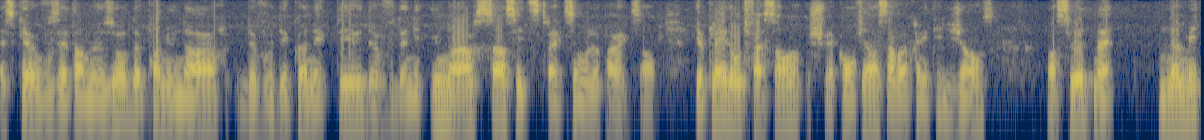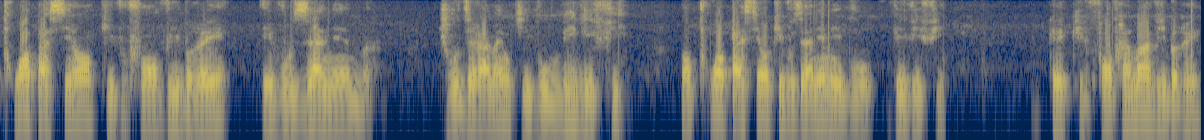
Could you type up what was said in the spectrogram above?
Est-ce que vous êtes en mesure de prendre une heure, de vous déconnecter, de vous donner une heure sans ces distractions-là, par exemple? Il y a plein d'autres façons. Je fais confiance à votre intelligence. Ensuite, mais, nommez trois passions qui vous font vibrer et vous animent. Je vous dirais même qui vous vivifient. Donc, trois passions qui vous animent et vous vivifient. Qui vous font vraiment vibrer.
